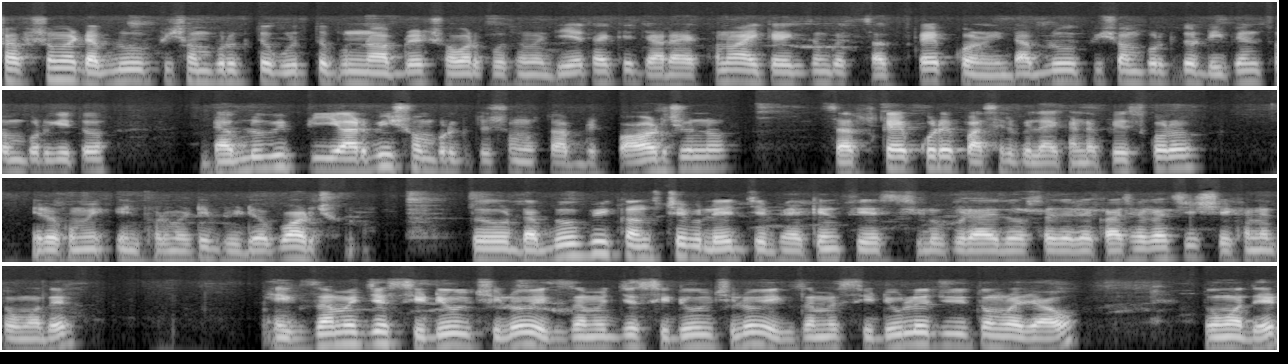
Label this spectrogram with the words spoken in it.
সবসময় ডাব্লিউপি সম্পর্কিত গুরুত্বপূর্ণ আপডেট সবার প্রথমে দিয়ে থাকে। যারা এখনও আইকের এক্সামকে সাবস্ক্রাইব করেনি ডাব্লিউপি সম্পর্কিত ডিফেন্স সম্পর্কিত ডাব্লিউবি পিআরবি সম্পর্কিত সমস্ত আপডেট পাওয়ার জন্য সাবস্ক্রাইব করে পাশের বেল আইকনটা প্রেস করো। এরকমই ইনফরমেটিভ ভিডিও পাওয়ার জন্য। তো ডাব্লিউপি কনস্টেবলের যে ভ্যাকেন্সি এসেছিল প্রায় দশ হাজারের কাছাকাছি, সেখানে তোমাদের এক্সামের যে শিডিউল ছিল এক্সামের যে শিডিউল ছিল এক্সামের শিডিউলে যদি তোমরা যাও, তোমাদের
